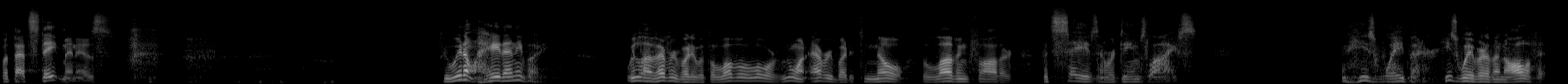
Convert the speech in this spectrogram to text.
But that statement is. See, we don't hate anybody. We love everybody with the love of the Lord. We want everybody to know the loving Father that saves and redeems lives. And He's way better. He's way better than all of it.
